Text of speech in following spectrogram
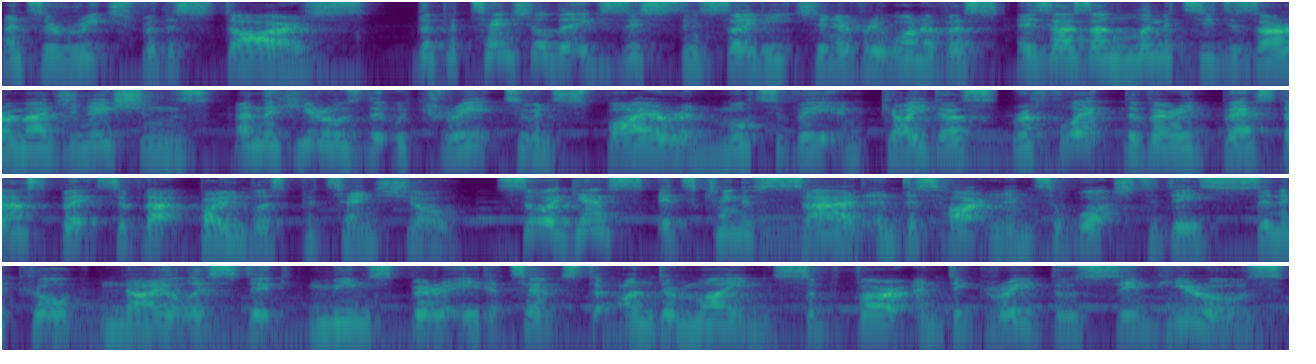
and to reach for the stars. The potential that exists inside each and every one of us is as unlimited as our imaginations, and the heroes that we create to inspire and motivate and guide us reflect the very best aspects of that boundless potential. So I guess it's kind of sad and disheartening to watch today's cynical, nihilistic, mean-spirited attempts to undermine, subvert and degrade those same heroes.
